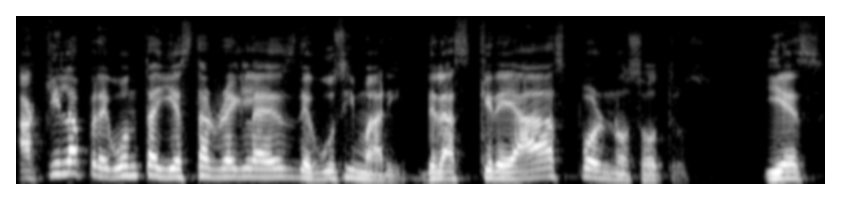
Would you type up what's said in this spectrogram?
aquí la pregunta y esta regla es de Gus y Mari, de las creadas por nosotros. Y es,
